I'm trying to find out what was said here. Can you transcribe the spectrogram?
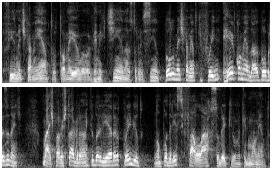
fiz medicamento, tomei a vermectina, azitromicina, todo o medicamento que foi recomendado pelo presidente. Mas para o Instagram aquilo dali era proibido. Não poderia se falar sobre aquilo naquele momento.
